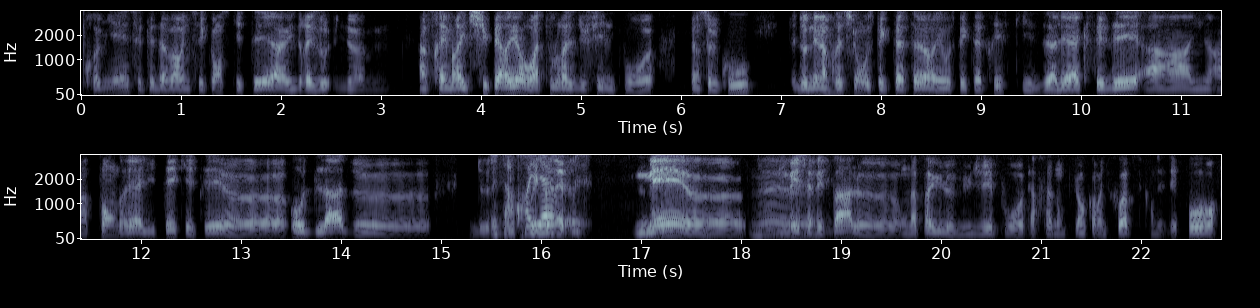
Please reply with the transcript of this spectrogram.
premier, c'était d'avoir une séquence qui était à une, une, un framerate supérieur à tout le reste du film pour euh, d'un seul coup donner l'impression aux spectateurs et aux spectatrices qu'ils allaient accéder à un, pan de réalité qui était euh, au-delà de, de ce incroyable. Mais, euh, mais j'avais pas le, on n'a pas eu le budget pour faire ça non plus, encore une fois, parce qu'on est des pauvres.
